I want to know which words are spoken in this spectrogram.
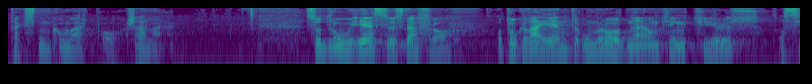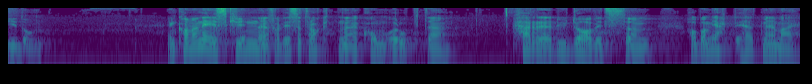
Teksten kommer på skjermen. Så dro Jesus derfra og tok veien til områdene omkring Tyrus og Sidon. En kanoneisk kvinne fra disse traktene kom og ropte, 'Herre, du Davids sønn, ha barmhjertighet med meg.'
